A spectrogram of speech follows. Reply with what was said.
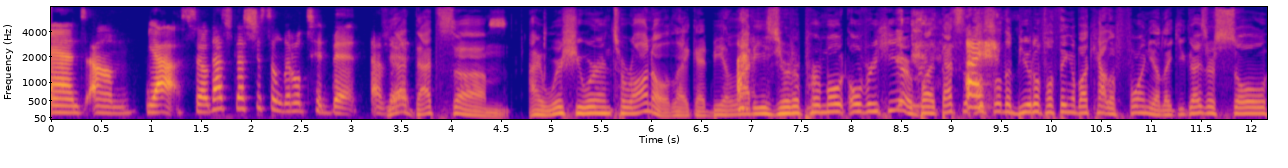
And um, yeah, so that's that's just a little tidbit of yeah, it. Yeah, that's um, I wish you were in Toronto. Like, I'd be a lot easier to promote over here. But that's also the beautiful thing about California. Like, you guys are so,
